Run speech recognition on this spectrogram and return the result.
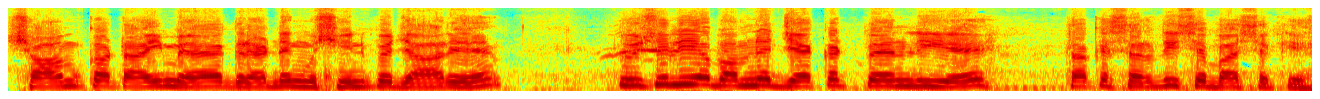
शाम का टाइम है, ग्राइंडिंग मशीन पे जा रहे हैं। तो इसलिए अब हमने जैकेट पहन ली है, ताकि सर्दी से बच सके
